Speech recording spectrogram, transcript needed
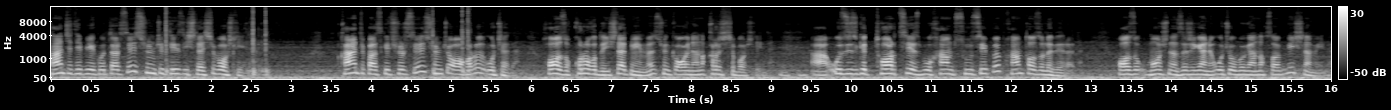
Qancha tepaga ko'tarsangiz shuncha tez ishlashni boshlaydi. Qancha pastga tushirsangiz shuncha oxiri o'chadi. Hozir qurug'ida ishlatmaymiz chunki oynani qirishni boshlaydi. A, o'zingizga tortsangiz bu ham suv sepib ham tozalab beradi. Hozir moshina zажигание o'chib bo'lgani hisobiga ishlamaydi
